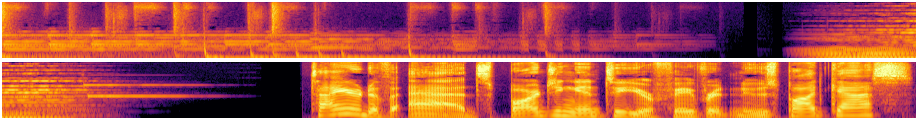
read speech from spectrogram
Tired of ads barging into your favorite news podcasts?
